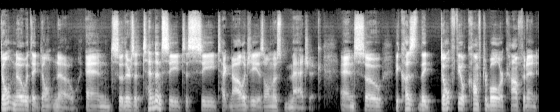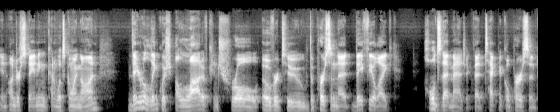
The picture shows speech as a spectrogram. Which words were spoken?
don't know what they don't know. And so there's a tendency to see technology as almost magic. And so because they don't feel comfortable or confident in understanding kind of what's going on, they relinquish a lot of control over to the person that they feel like holds that magic, that technical person.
